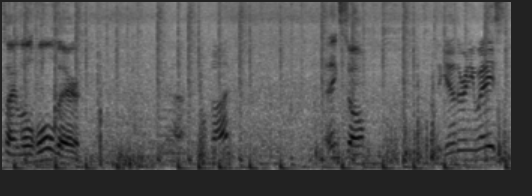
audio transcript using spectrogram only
Tight little hole there. Yeah, hold on. I think so. Together anyways?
